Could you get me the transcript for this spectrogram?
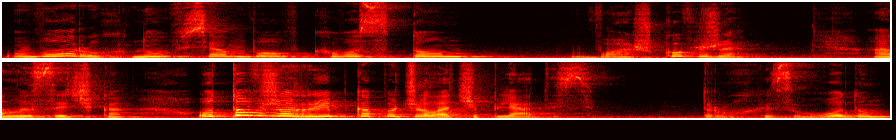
Ворухнувся вовк хвостом. Важко вже. А лисичка, ото вже рибка почала чіплятись. Трохи згодом.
